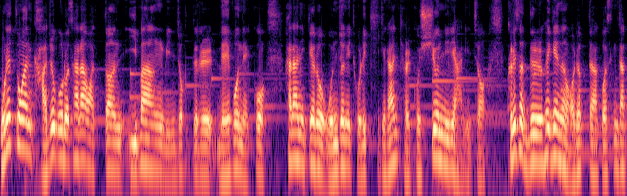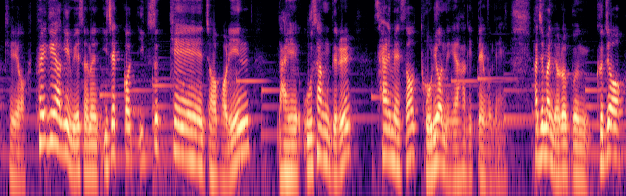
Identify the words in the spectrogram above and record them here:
오랫동안 가족으로 살아왔던 이방 민족들을 내보내고 하나님께로 온전히 돌이키기란 결코 쉬운 일이 아니죠. 그래서 늘 회개는 어렵다고 생각해요. 회개하기 위해서는 이제껏 익숙해져 버린 나의 우상들을 삶에서 도려내야 하기 때문에. 하지만 여러분, 그저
